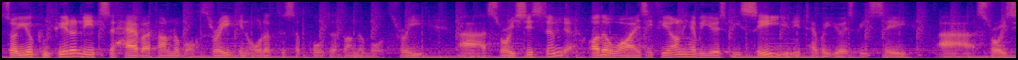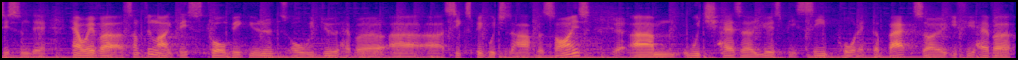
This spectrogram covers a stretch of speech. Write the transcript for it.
So your computer needs to have a Thunderbolt 3 in order to support the Thunderbolt 3 uh, storage system. Yeah. Otherwise, if you only have a USB-C, you need to have a USB-C uh, storage system there. However, something like this 12 big units, or we do have a, a, a 6 big, which is half the size, Yeah. um, which has a USB-C port at the back. So if you have a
